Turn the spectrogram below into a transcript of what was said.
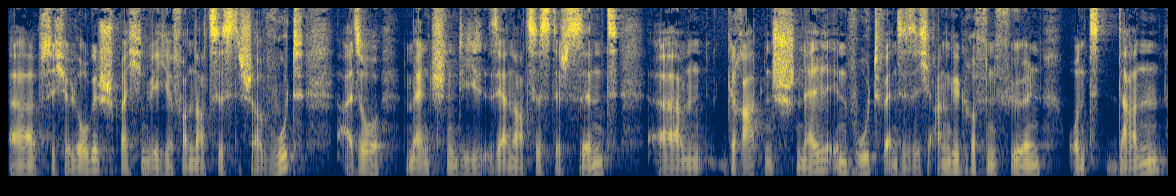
Äh, psychologisch sprechen wir hier von narzisstischer Wut. Also Menschen, die sehr narzisstisch sind, ähm, geraten schnell in Wut, wenn sie sich angegriffen fühlen und dann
